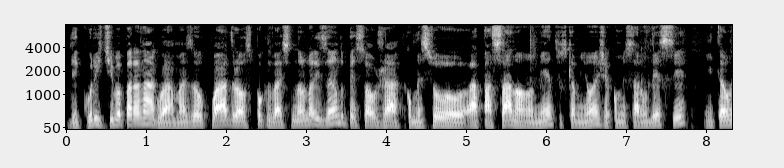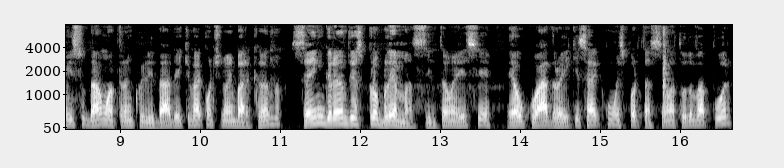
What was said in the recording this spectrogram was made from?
de Curitiba para Paranaguá, mas o quadro aos poucos vai se normalizando, o pessoal já começou a passar novamente, os caminhões já começaram a descer, então isso dá uma tranquilidade aí que vai continuar embarcando sem grandes problemas. Então esse é o quadro aí que segue com exportação a todo vapor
